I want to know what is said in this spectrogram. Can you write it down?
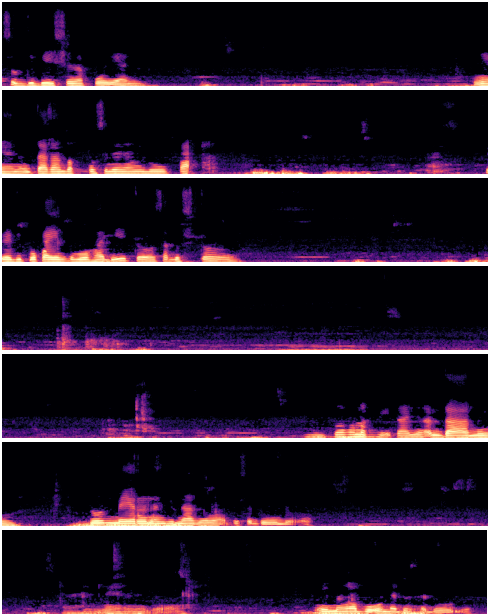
Subdivision na po yan. Yan, nagtatambak po sila ng lupa. Pwede po kayong kumuha dito sa gusto. Yun po kung nakikita niyo, ang dami. Doon, meron ang ginagawa doon sa dulo. oh. Ayan, meron doon. May mga buo na doon sa dulo.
